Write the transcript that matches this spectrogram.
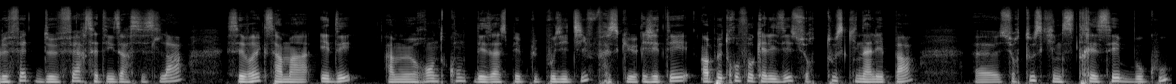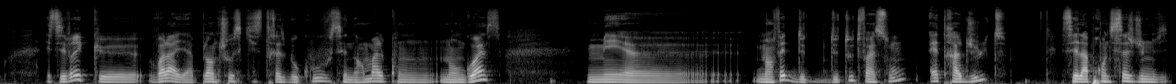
Le fait de faire cet exercice-là, c'est vrai que ça m'a aidé à me rendre compte des aspects plus positifs parce que j'étais un peu trop focalisé sur tout ce qui n'allait pas, euh, sur tout ce qui me stressait beaucoup. Et c'est vrai que voilà, il y a plein de choses qui stressent beaucoup, c'est normal qu'on angoisse. Mais, euh, mais en fait, de, de, toute façon, être adulte, c'est l'apprentissage d'une vie.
